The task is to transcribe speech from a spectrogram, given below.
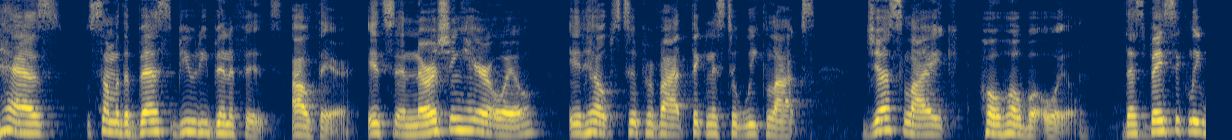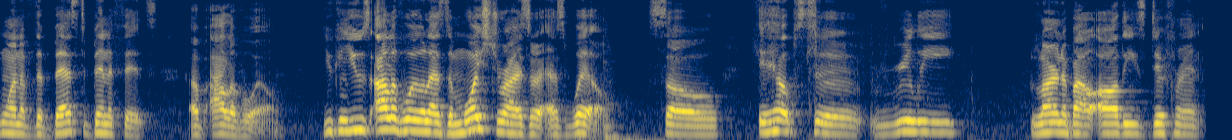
has some of the best beauty benefits out there. It's a nourishing hair oil. It helps to provide thickness to weak locks, just like jojoba oil. That's basically one of the best benefits of olive oil. You can use olive oil as a moisturizer as well. So it helps to really learn about all these different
